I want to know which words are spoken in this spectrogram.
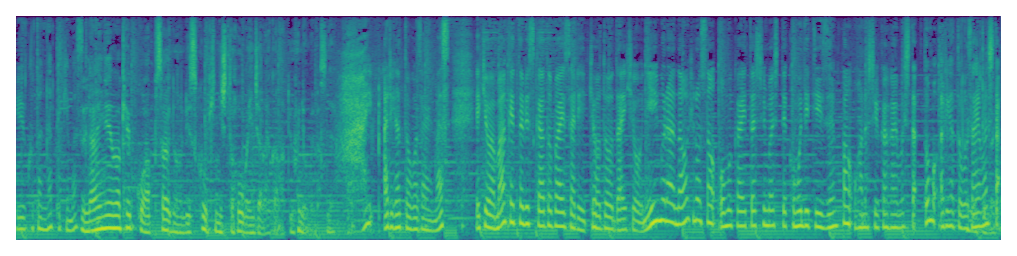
いうことになってきます、ね、来年は結構、アップサイドのリスクを気にした方がいいんじゃないかなというふうに思いますね。はい、ありがとうございます。え今日はマーケットリスクアドバイザリー共同代表、新村直弘さんをお迎えいたしまして、コモディティ全般お話伺いました。どうもありがとうございました。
